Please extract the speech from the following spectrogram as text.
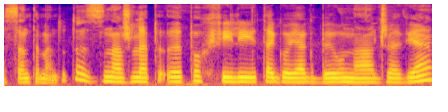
sentymentu. To jest nasz lep y, po chwili tego, jak był na drzewie.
